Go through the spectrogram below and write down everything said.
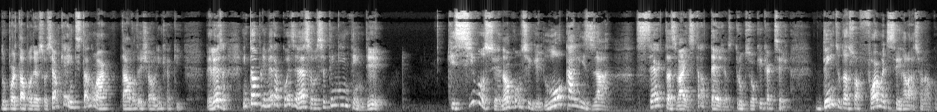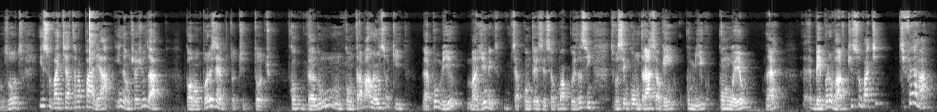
do Portal Poder Social, que ainda está no ar, tá? Vou deixar o link aqui, beleza? Então a primeira coisa é essa, você tem que entender que se você não conseguir localizar certas vai, estratégias, truques ou o que quer que seja, dentro da sua forma de se relacionar com os outros, isso vai te atrapalhar e não te ajudar. Como, por exemplo, tô te, tô te dando um, um contrabalanço aqui né, comigo. Imagine que se acontecesse alguma coisa assim, se você encontrasse alguém comigo, como eu, né? É bem provável que isso vai te, te ferrar,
